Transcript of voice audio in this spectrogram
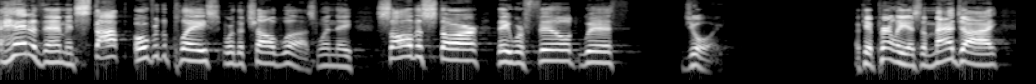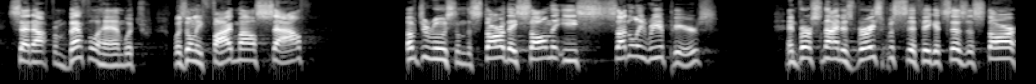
ahead of them and stopped over the place where the child was. When they saw the star, they were filled with joy. Okay, apparently, as the Magi set out from Bethlehem, which was only five miles south of Jerusalem, the star they saw in the east suddenly reappears. And verse 9 is very specific. It says the star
